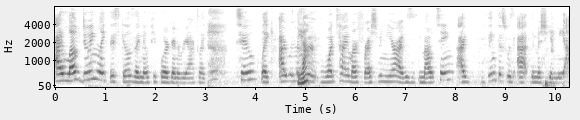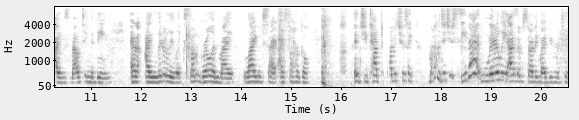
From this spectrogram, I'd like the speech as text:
I love doing like the skills I know people are gonna react like to. Like I remember one time our freshman year I was mounting. I think this was at the Michigan meet. I was mounting the beam and I literally like some girl in my line of sight, I saw her go and she tapped her mom and she was like, Mom, did you see that? Literally as I'm starting my beam routine,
